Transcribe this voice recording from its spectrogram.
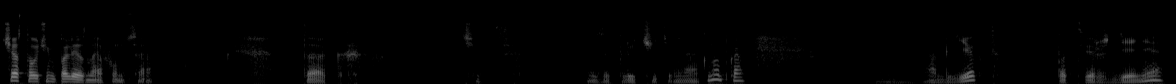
часто очень полезная функция. Так, значит, заключительная кнопка. Объект, подтверждение,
